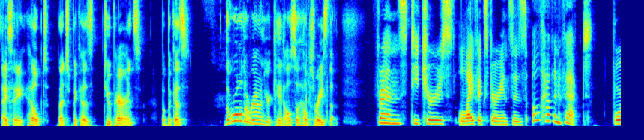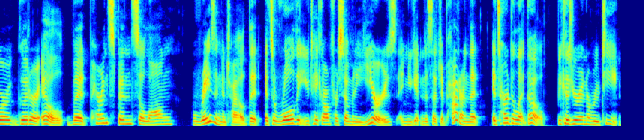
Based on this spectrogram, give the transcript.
I say helped not just because two parents, but because the world around your kid also helps raise them. Friends, teachers, life experiences all have an effect, for good or ill, but parents spend so long raising a child that it's a role that you take on for so many years and you get into such a pattern that it's hard to let go because you're in a routine.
